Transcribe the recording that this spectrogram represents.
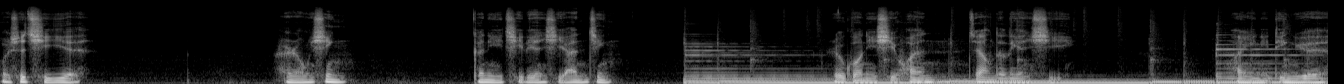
我是齐野。很荣幸跟你一起练习安静。如果你喜欢这样的练习，欢迎你订阅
